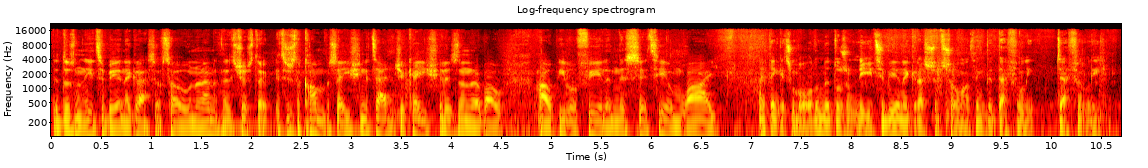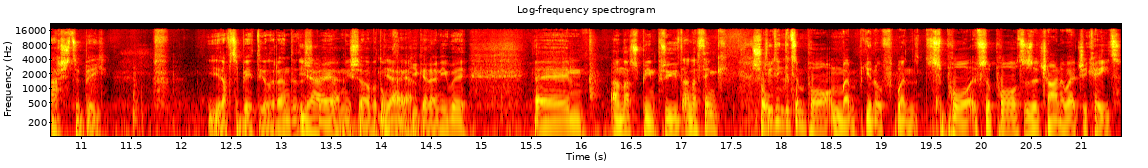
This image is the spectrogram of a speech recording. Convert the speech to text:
there doesn't need to be an aggressive tone or anything it's just a it's just a conversation it's education isn't it about how people feel in this city and why I think it's more than there doesn't need to be an aggressive tone. I think there definitely, definitely has to be. You have to be at the other end of the Yeah, scale yeah. yourself. I don't Yeah, think yeah. you get anywhere. Um, and that's been proved. And I think. So Do you think it's important when you know when support if supporters are trying to educate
